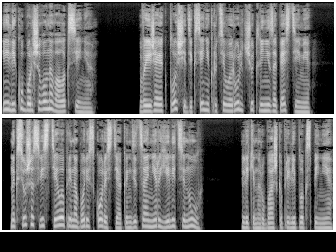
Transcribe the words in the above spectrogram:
И Лику больше волновала Ксения. Выезжая к площади, Ксения крутила руль чуть ли не запястьями. На Ксюша свистела при наборе скорости, а кондиционер еле тянул. Ликина рубашка прилипла к спине,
